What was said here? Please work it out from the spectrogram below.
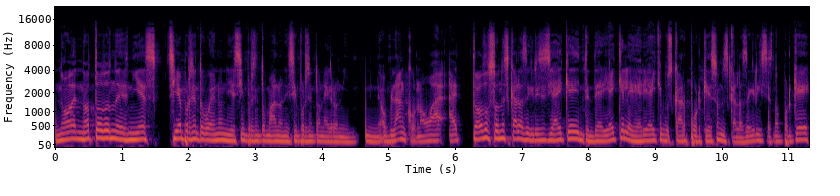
No, no todos ni es 100% bueno, ni es 100% malo, ni 100% negro, ni, o blanco, ¿no? todos son escalas de grises y hay que entender y hay que leer y hay que buscar por qué son escalas de grises, ¿no? Porque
